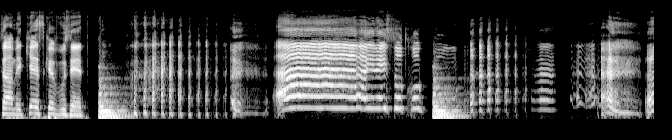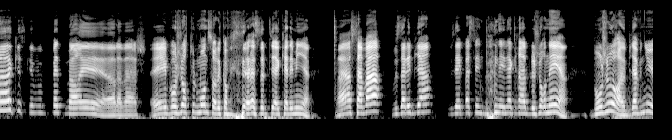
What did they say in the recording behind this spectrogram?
putain, mais qu'est-ce que vous êtes Ah Ils sont trop cons. Ah, qu'est-ce que vous me faites marrer Oh la vache. Et bonjour tout le monde sur le campus de la Salty Academy. Ah, Ça va? Vous allez bien? Vous avez passé une bonne et une agréable journée? Bonjour, bienvenue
